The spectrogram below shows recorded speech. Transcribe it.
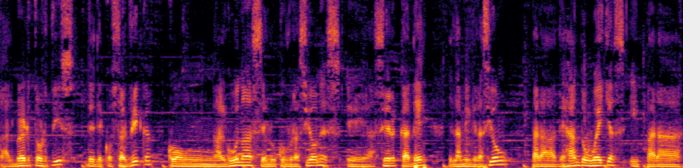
Alberto Ortiz desde Costa Rica con algunas elucubraciones eh, acerca de la migración para dejando huellas y para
